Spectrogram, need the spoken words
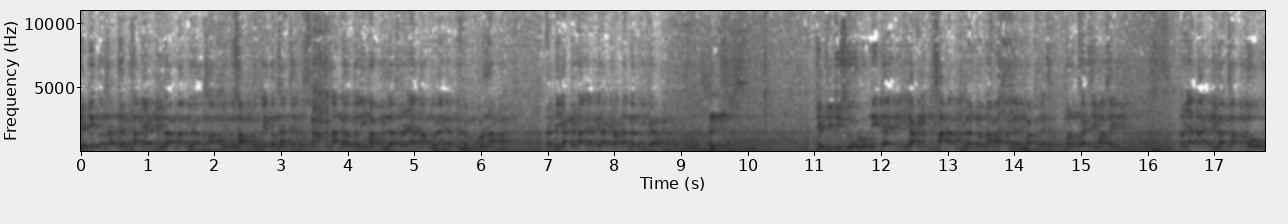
jadi itu saja, misalnya yang bilang tanggal 1 itu Sabtu, itu saja. Tanggal ke-15 ternyata bulannya belum purnama. Berarti kan kenanya kira-kira tanggal 3. Jadi disuruh niteni yang saat bulan purnama tanggal 15. Menurut versi masing. Ternyata yang bilang Sabtu,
